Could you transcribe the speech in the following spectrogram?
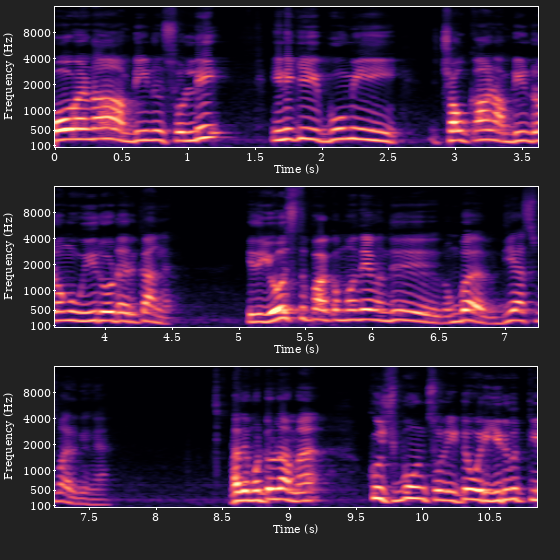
போவேணாம் அப்படின்னு சொல்லி இன்னைக்கு பூமி சவுகான் அப்படின்றவங்க உயிரோட இருக்காங்க. இது யோசித்து பார்க்கும்போதே வந்து ரொம்ப வித்தியாசமாக இருக்குங்க. அது மட்டும் இல்லாமல் குஷ்புன்னு சொல்லிட்டு ஒரு இருபத்தி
